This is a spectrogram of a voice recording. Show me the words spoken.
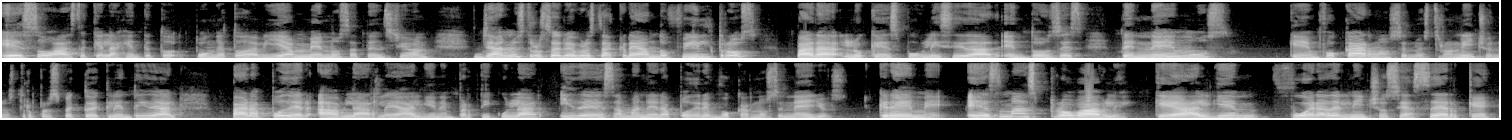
eso hace que la gente ponga todavía menos atención. Ya nuestro cerebro está creando filtros para lo que es publicidad. Entonces tenemos que enfocarnos en nuestro nicho, en nuestro prospecto de cliente ideal, para poder hablarle a alguien en particular y de esa manera poder enfocarnos en ellos. Créeme, es más probable que alguien fuera del nicho se acerque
